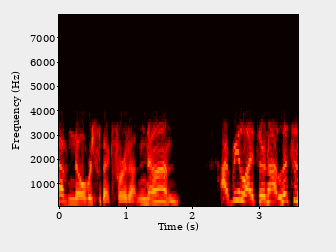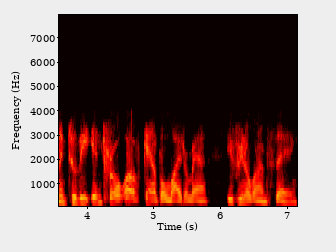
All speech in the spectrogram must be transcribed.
have no respect for it. Uh, none. I realize they're not listening to the intro of Candlelighter Man. If you know what I'm saying.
